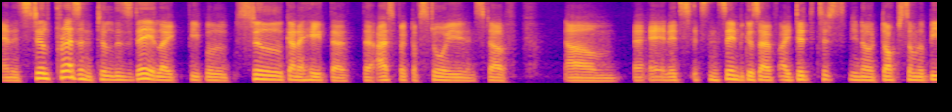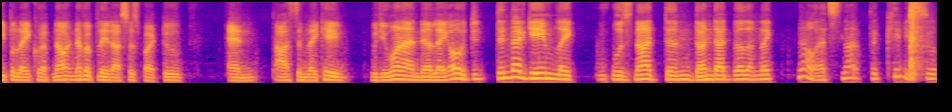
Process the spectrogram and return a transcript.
and it's still present till this day like people still kind of hate that the aspect of story and stuff um and it's it's insane because i've i did just you know talk to some of the people like who have not never played last of us part 2 and ask them like hey would you want to and they're like oh did, didn't that game like was not done done that well i'm like no that's not the case So,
